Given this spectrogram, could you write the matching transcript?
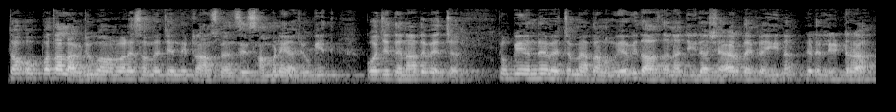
ਤਾਂ ਉਹ ਪਤਾ ਲੱਗ ਜਾਊਗਾ, ਆਉਣ ਵਾਲੇ ਸਮੇਂ 'ਚ ਇਹਦੀ ਟਰਾਂਸਪੇਰੈਂਸੀ ਸਾਹਮਣੇ ਆ ਜਾਊਗੀ ਕੁਝ ਦਿਨਾਂ ਦੇ ਵਿੱਚ। ਕਿਉਂਕਿ ਇਹਦੇ ਵਿੱਚ ਮੈਂ ਤੁਹਾਨੂੰ ਇਹ ਵੀ ਦੱਸ ਦਿੰਦਾ, ਜੀਰਾ ਸ਼ਹਿਰ ਦੇ ਕਈ ਨਾ ਜਿਹੜੇ ਲੀਡਰ ਆ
